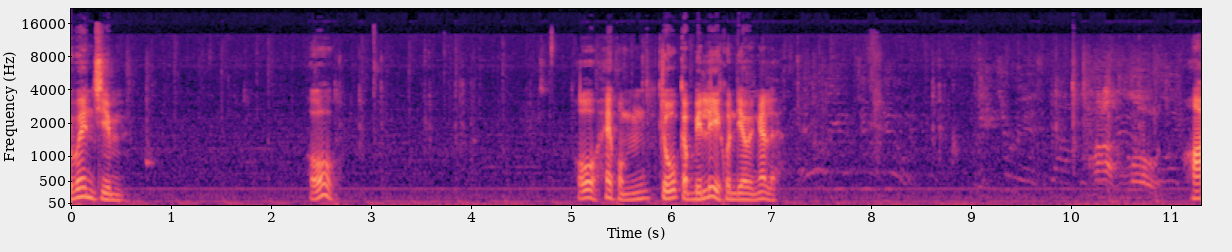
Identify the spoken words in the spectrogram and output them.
เว่นจิมโอ้ โอ้ ให้ผมจู๊กับบิลลี่คนเดียวอย่างนั้นเหรอฮอ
